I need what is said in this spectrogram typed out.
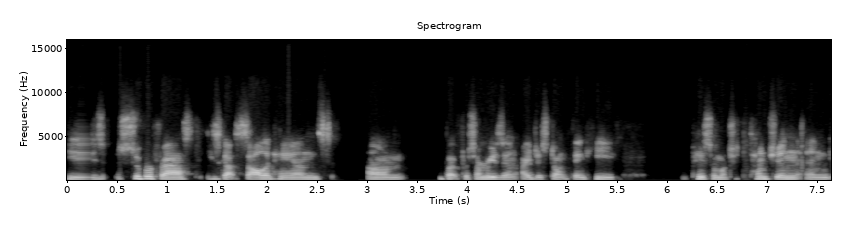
He's super fast. He's got solid hands. Um, but for some reason, I just don't think he pays so much attention and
